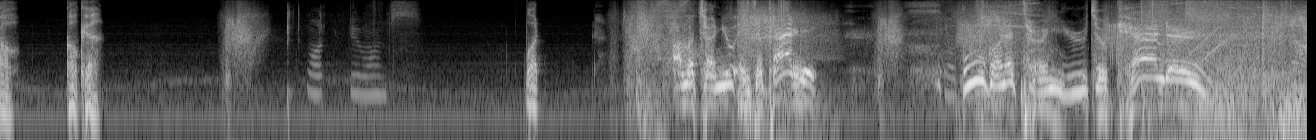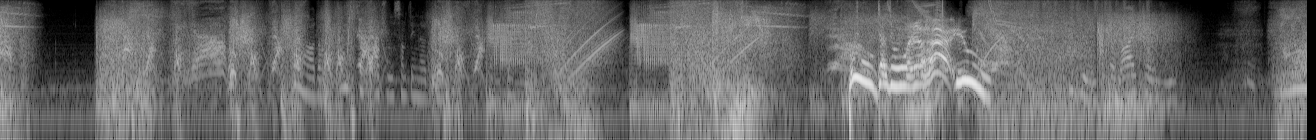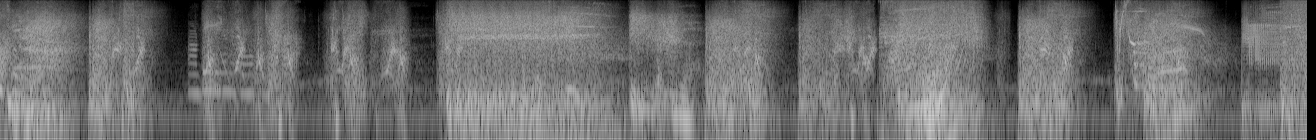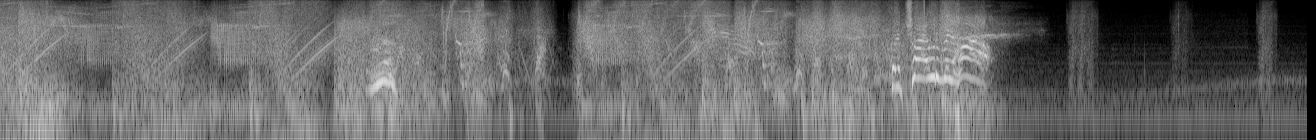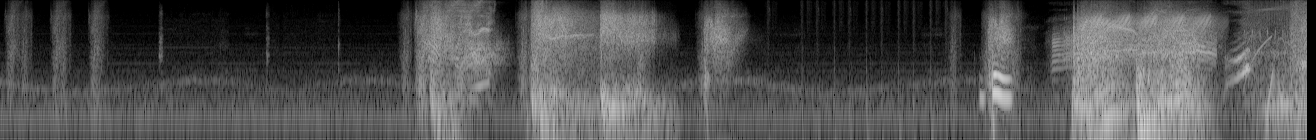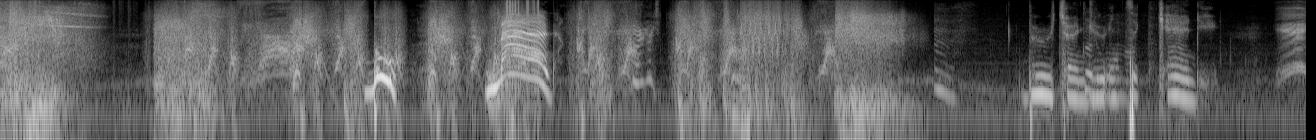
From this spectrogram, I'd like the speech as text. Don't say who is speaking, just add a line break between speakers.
Go. Go, kid.
What do you want?
What? I'ma turn you into candy! Who gonna turn you to candy?
try on. At least that's actually something that
Doesn't hurt
I told you. You
Gonna try a little bit harder. Boo. Boo! Mad! Boo turned
Goku
into candy.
